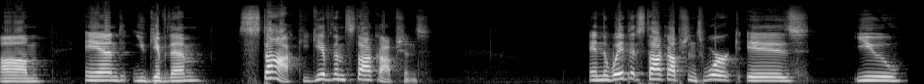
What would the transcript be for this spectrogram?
um, and you give them stock. You give them stock options. And the way that stock options work is you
